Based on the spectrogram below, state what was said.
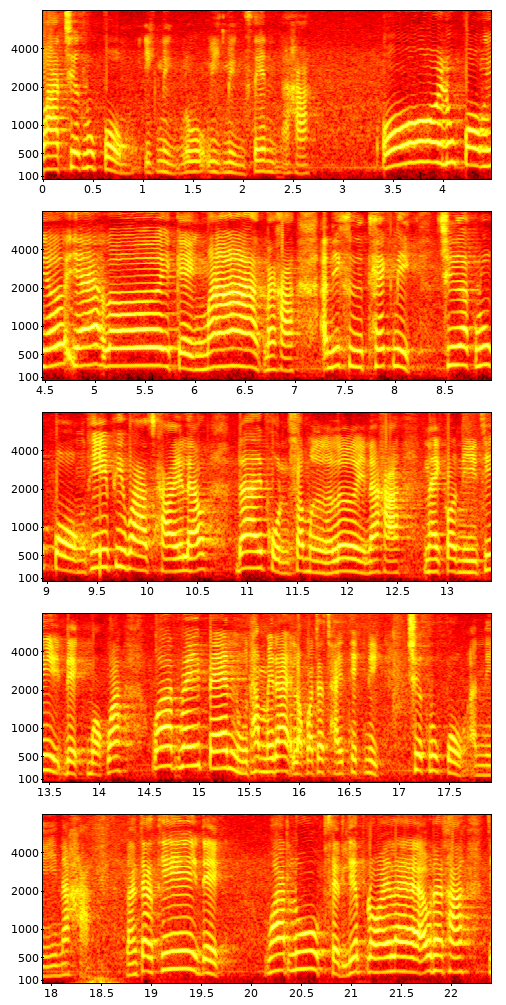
วาดเชือกลูกโป่งอีกหนึ่งลูกอีกหนึ่งเส้นนะคะ โอ้ยลูกโป่งเยอะแยะเลยเก่งมากนะคะ อันนี้คือเทคนิคเชือกลูกโป่งที่พี่วาใช้แล้วได้ผลเสมอเลยนะคะ ในกรณีที่เด็กบอกว่าวาดไม่เป็นหนูทำไม่ได้ เราก็จะใช้เทคนิคเชือกลูกโป่งอันนี้นะคะ หลังจากที่เด็ก วาดรูปเสร็จเรียบร้อยแล้วนะคะ จ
